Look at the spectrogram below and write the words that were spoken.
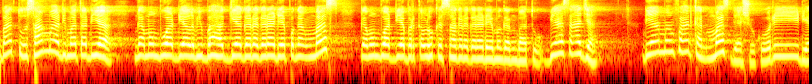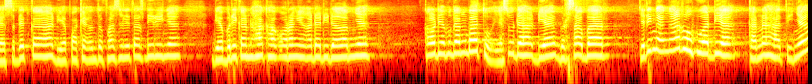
batu. Sama di mata dia. Gak membuat dia lebih bahagia gara-gara dia pegang emas. Gak membuat dia berkeluh kesah gara-gara dia megang batu. Biasa aja. Dia manfaatkan emas, dia syukuri, dia sedekah, dia pakai untuk fasilitas dirinya. Dia berikan hak-hak orang yang ada di dalamnya. Kalau dia megang batu, ya sudah dia bersabar. Jadi gak ngaruh buat dia. Karena hatinya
